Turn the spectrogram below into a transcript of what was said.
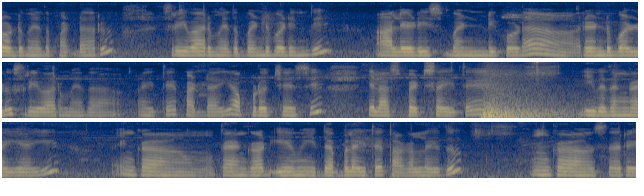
రోడ్డు మీద పడ్డారు. శ్రీవారి మీద బండి పడింది. ఆ లేడీస్ బండి కూడా రెండు బళ్ళు శ్రీవారి మీద అయితే పడ్డాయి. అప్పుడు వచ్చేసి ఇలా స్పెట్స్ అయితే ఈ విధంగా అయ్యాయి. ఇంకా థ్యాంక్ గాడ్ ఏమీ దెబ్బలు అయితే తగలలేదు. ఇంకా సరే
